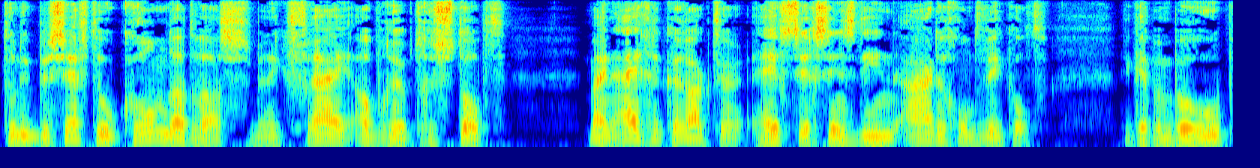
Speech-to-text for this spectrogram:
Toen ik besefte hoe krom dat was, ben ik vrij abrupt gestopt. Mijn eigen karakter heeft zich sindsdien aardig ontwikkeld. Ik heb een beroep,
